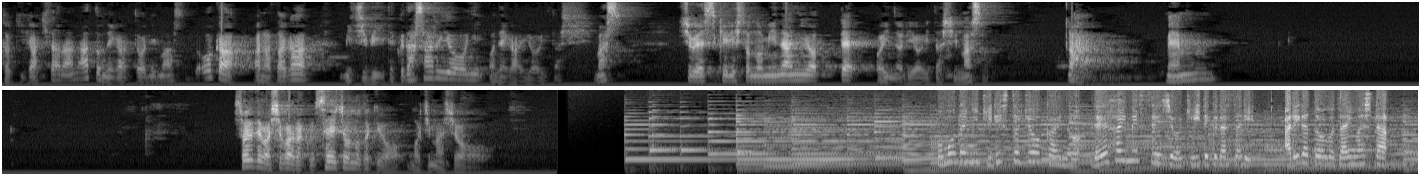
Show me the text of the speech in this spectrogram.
時が来たらなと願っております。どうかあなたが導いてくださるようにお願いをいたします。主イエスキリストの皆によってお祈りをいたします。あーメン。それではしばらく成長の時を持ちましょう。桃谷キリスト教会の礼拝メッセージを聞いてくださりありがとうございました。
